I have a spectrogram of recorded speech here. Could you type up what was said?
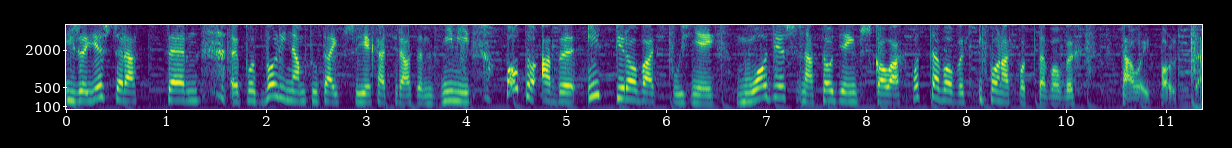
i że jeszcze raz CERN e, pozwoli nam tutaj przyjechać razem z nimi po to, aby inspirować później młodzież na co dzień w szkołach podstawowych i ponadpodstawowych w całej Polsce.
